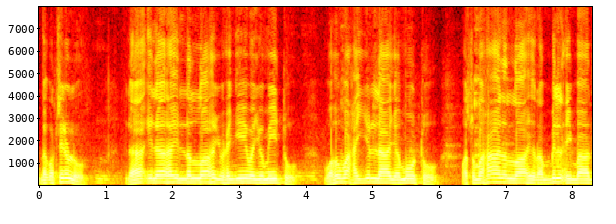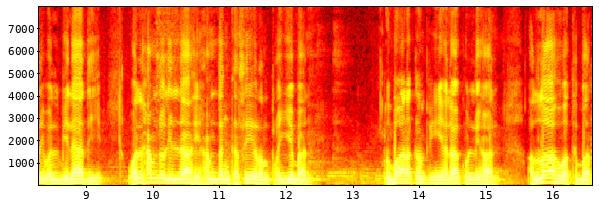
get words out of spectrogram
എന്താ കുറച്ചേയുള്ളൂ ലാ ഇലാഹ ഇല്ലല്ലാഹു യുഹയി വയുമീതു വഹുവ ഹയ്യുൻ ലാ യമൂതു വസുബ്ഹാനല്ലാഹി റബ്ബിൽ ഇബാദി വൽ ബിലാദി വൽഹംദുലില്ലാഹി ഹംദൻ കസീറൻ ത്വയ്യിബൻ മുബാറക്കൻ ഫീഹി അലാ കുല്ലി ഹാൽ അല്ലാഹു അക്ബർ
